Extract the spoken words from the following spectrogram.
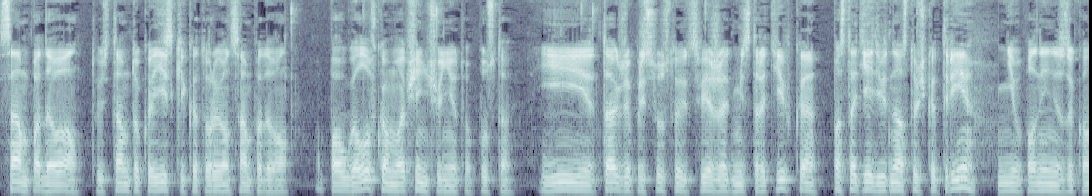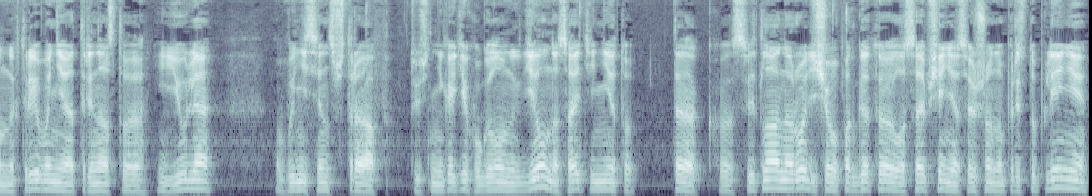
сам подавал. То есть там только иски, которые он сам подавал. По уголовкам вообще ничего нету, пусто. И также присутствует свежая административка по статье 19.3 невыполнение законных требований от 13 июля вынесен штраф. То есть никаких уголовных дел на сайте нету. Так, Светлана Родичева подготовила сообщение о совершенном преступлении.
